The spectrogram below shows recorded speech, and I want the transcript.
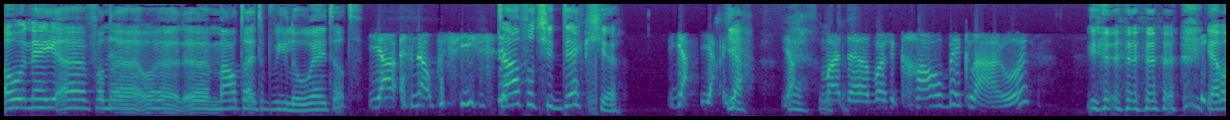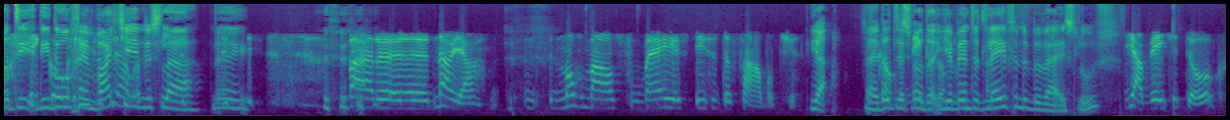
oh nee, uh, van de maaltijd op wielen, hoe heet dat? Ja, nou precies. Tafeltje dekje. Ja, ja, ja. ja. ja maar daar was ik gauw mee klaar hoor. ja, want die, die doen geen watje in de sla. Nee. maar, uh, nou ja, nogmaals, voor mij is, is het een fabeltje. Ja, nee, dat is wel de, je bent het levende bewijs, Loes. Ja, weet je het ook.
